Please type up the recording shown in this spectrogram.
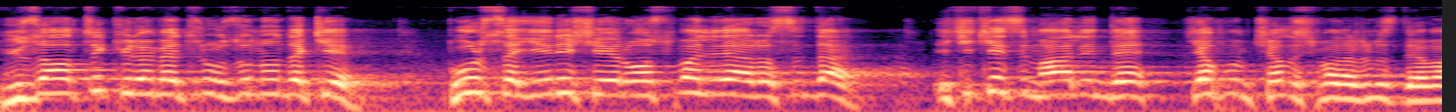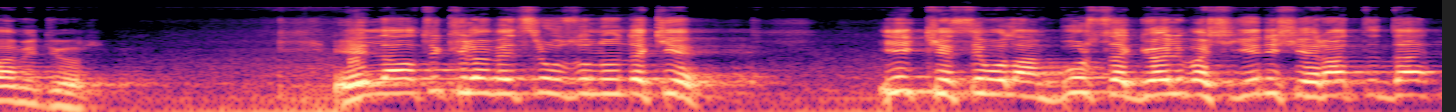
106 kilometre uzunluğundaki Bursa Yenişehir Osmaneli arasında iki kesim halinde yapım çalışmalarımız devam ediyor. 56 kilometre uzunluğundaki ilk kesim olan Bursa Gölbaşı Yenişehir hattında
